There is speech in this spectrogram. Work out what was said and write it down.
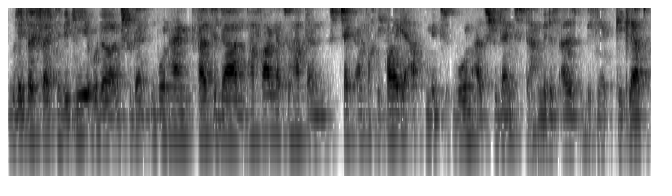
überlegt euch vielleicht eine WG oder ein Studentenwohnheim. Falls ihr da ein paar Fragen dazu habt, dann checkt einfach die Folge ab mit Wohnen als Student. Da haben wir das alles ein bisschen geklärt.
